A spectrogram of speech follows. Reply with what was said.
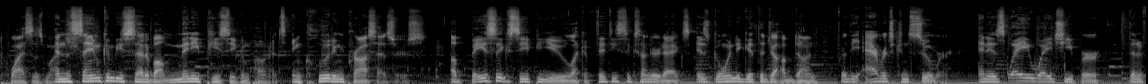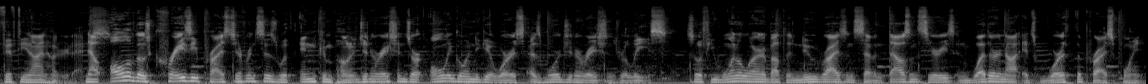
twice as much. And the same can be said about many PC components, including processors. A basic CPU like a 5600X is going to get the job done for the average consumer, and is way, way cheaper than a 5900X. Now, all of those crazy price differences within component generations are only going to get worse as more generations release. So if you want to learn about the new Ryzen 7000 series and whether or not it's worth the price point,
